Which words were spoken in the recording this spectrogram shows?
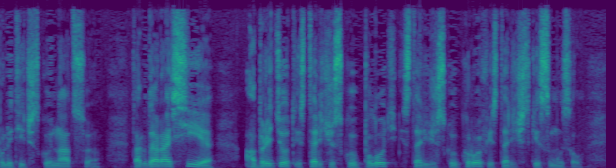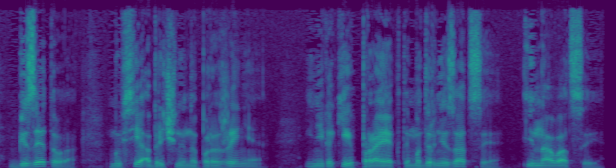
политическую нацию. Тогда Россия обретет историческую плоть, историческую кровь, исторический смысл. Без этого мы все обречены на поражение, и никакие проекты модернизации, инновации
